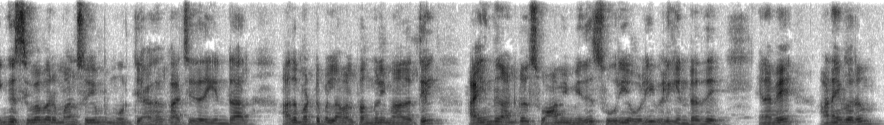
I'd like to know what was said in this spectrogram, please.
இங்கு சிவபெருமான் சுயம்பு மூர்த்தியாக காட்சி தருகின்றார். அது மட்டும் இல்லாமல் பங்குனி மாதத்தில் ஐந்து நாட்கள் சுவாமி மீது சூரிய ஒளி விழுகின்றது. எனவே அனைவரும்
